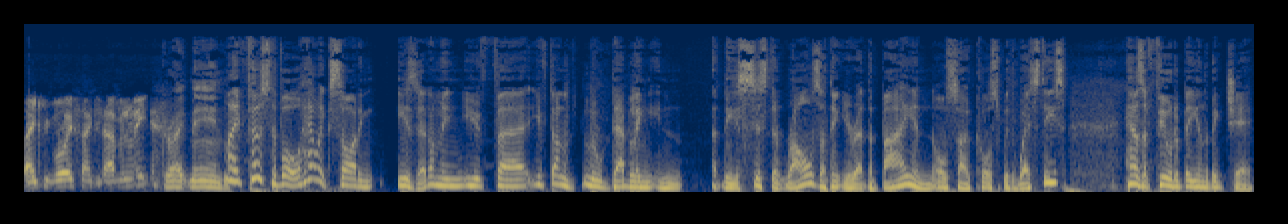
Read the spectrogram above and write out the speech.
Thank you, boys. Thanks for having me. Great man. Mate, first of all, how exciting is it? I mean, you've uh, you've done a little dabbling in the assistant roles. I think you're at the Bay and also, of course, with Westies. How's it feel to be in the big chair?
